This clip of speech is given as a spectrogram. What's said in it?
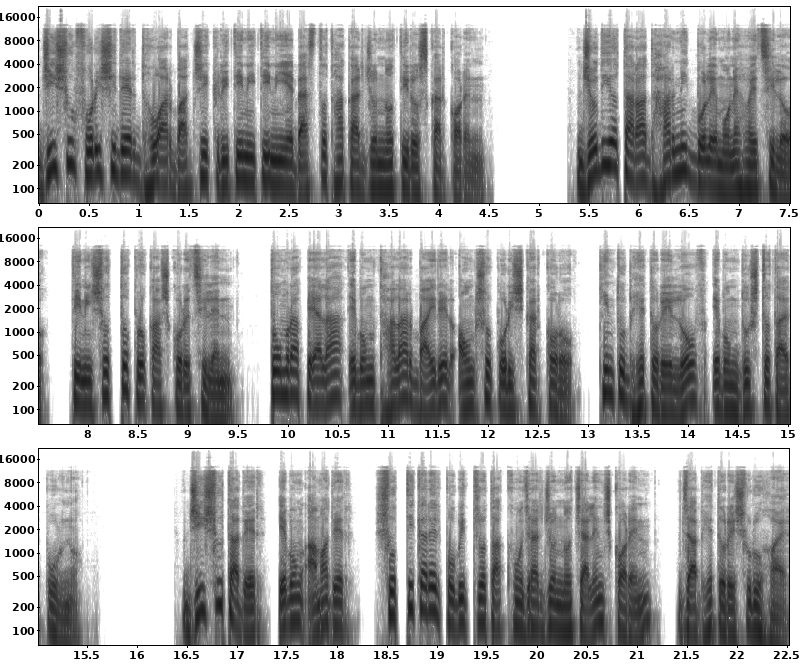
যিশু ফরিসিদের ধোয়ার বাহ্যিক রীতিনীতি নিয়ে ব্যস্ত থাকার জন্য তিরস্কার করেন। যদিও তারা ধার্মিক বলে মনে হয়েছিল, তিনি সত্য প্রকাশ করেছিলেন, তোমরা পেয়ালা এবং থালার বাইরের অংশ পরিষ্কার করো, কিন্তু ভেতরে লোভ এবং দুষ্টতায় পূর্ণ। যিশু তাদের এবং আমাদের সত্যিকারের পবিত্রতা খোঁজার জন্য চ্যালেঞ্জ করেন, যা ভেতরে শুরু হয়।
